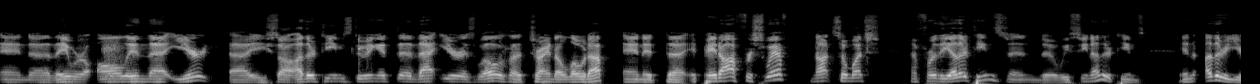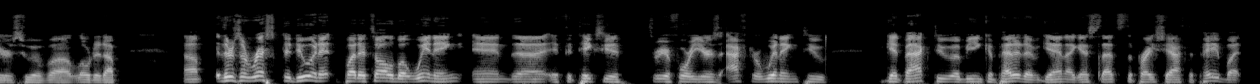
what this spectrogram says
and uh, they were all in that year. Uh, you saw other teams doing it uh, that year as well, uh, trying to load up, and it it paid off for Swift. Not so much for the other teams, and we've seen other teams in other years who have loaded up. Um, there's a risk to doing it, but it's all about winning. And if it takes you three or four years after winning to get back to being competitive again, I guess that's the price you have to pay. But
